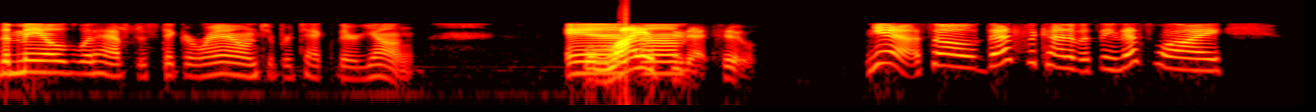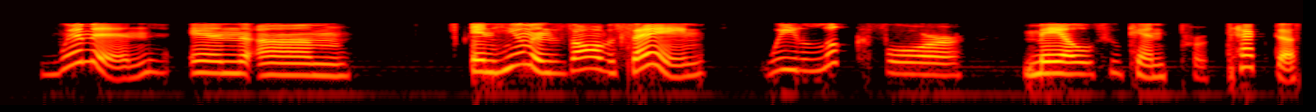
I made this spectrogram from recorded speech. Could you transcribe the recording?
the males would have to stick around to protect their young well, and lions um, do that too. yeah, so that's the kind of a thing. That's why women in um in humans it's all the same. We look for males who can protect us.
